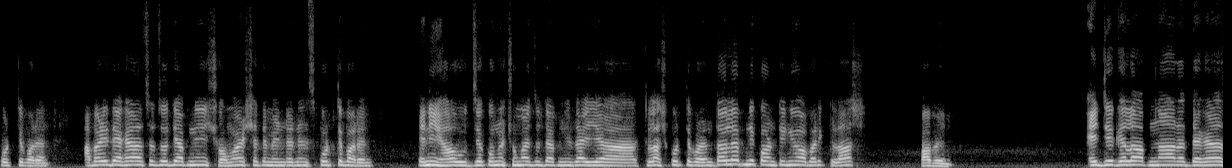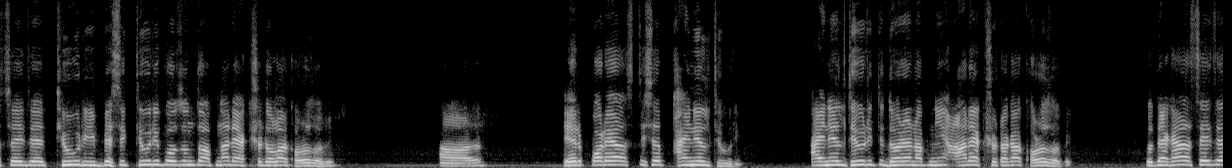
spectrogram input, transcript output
করতে পারেন। আবারই দেখা যাচ্ছে যদি আপনি সময়ের সাথে মেনটেনেন্স করতে পারেন এনি হাউ যে কোনো সময় যদি আপনি যাই ক্লাস করতে পারেন, তাহলে আপনি কন্টিনিউ আবার ক্লাস পাবেন। এই যে গেল আপনার, দেখা যাচ্ছে যে থিওরি বেসিক থিওরি পর্যন্ত আপনার একশো ডলার খরচ হবে। আর এরপরে আসতেছে ফাইনাল থিওরি ফাইনাল থিওরিতে ধরেন আপনি আর একশো টাকা খরচ হবে। তো দেখা যাচ্ছে যে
